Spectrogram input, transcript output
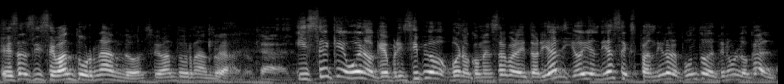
es así, se van turnando, se van turnando. Claro. Claro. Y sé que, bueno, que al principio, bueno, comenzaron con la editorial y hoy en día se expandieron al punto de tener un local.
